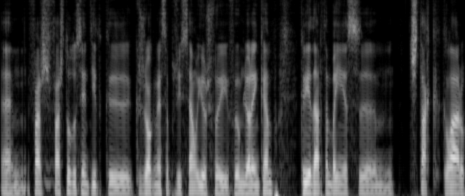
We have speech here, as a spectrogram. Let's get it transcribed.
um, faz, faz todo o sentido que, que jogue nessa posição e hoje foi, foi o melhor em campo. Queria dar também esse destaque claro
